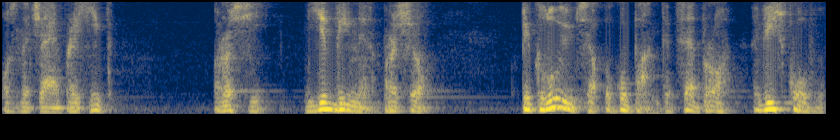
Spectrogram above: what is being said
означає прихід Росії. Єдине про що піклуються окупанти, це про військову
